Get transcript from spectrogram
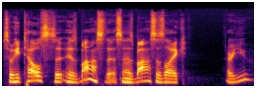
So he tells his boss this, and his boss is like, "Are you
